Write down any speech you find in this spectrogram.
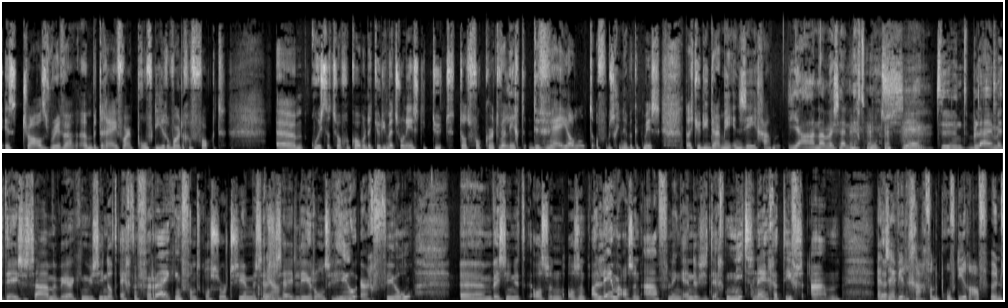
is Charles River, een bedrijf waar proefdieren worden gefokt. Um, hoe is dat zo gekomen dat jullie met zo'n instituut, tot voor kort wellicht de vijand, of misschien heb ik het mis, dat jullie daarmee in zee gaan? Ja, nou, wij zijn echt ontzettend blij met deze samenwerking. We zien dat echt een verrijking van het consortium. Zij, ja. zij leren ons heel erg veel. Um, wij zien het als een, als een, alleen maar als een aanvulling en er zit echt niets negatiefs aan. En uh, zij willen graag van de proefdieren af, hun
